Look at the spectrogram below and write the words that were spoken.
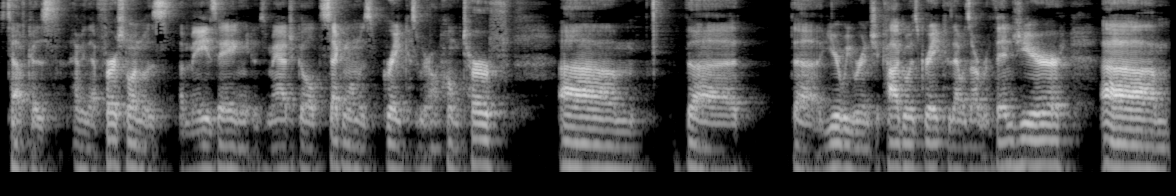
it's tough because I mean that first one was amazing. It was magical. The second one was great because we were on home turf. Um, the the year we were in Chicago was great because that was our revenge year. Um,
